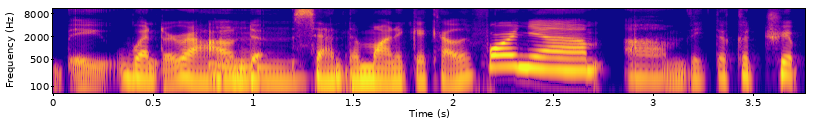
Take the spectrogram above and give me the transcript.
they went around Mm. Santa Monica, California. Um, they took a trip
